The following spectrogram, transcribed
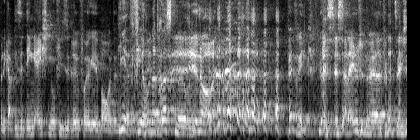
Und ich habe diese Ding echt nur für diese Grillfolge gebaut. Hier, 400 Röstmöhren. Genau. Patrick, das ist alleine schon 350.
